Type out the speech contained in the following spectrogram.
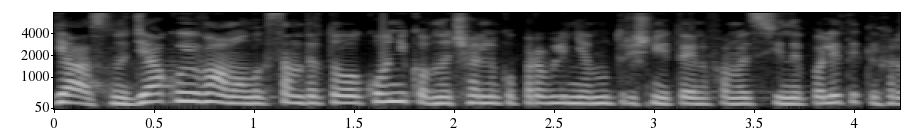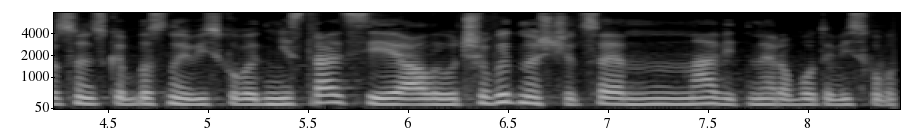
Ясно, дякую вам, Олександр Толоконіков, начальник управління внутрішньої та інформаційної політики Херсонської обласної військової адміністрації. Але очевидно, що це навіть не робота військових.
